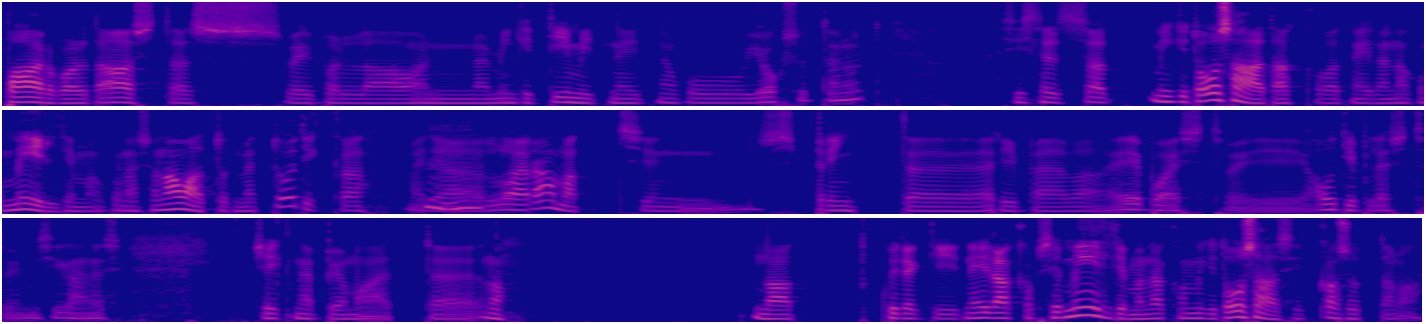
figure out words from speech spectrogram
paar korda aastas võib-olla on mingid tiimid neid nagu jooksutanud, siis need saad, mingid osad hakkavad neile nagu meeldima, kuna see on avatud metoodika, ma ei tea mm, -hmm. loe raamat siin, sprint äh, Äripäeva e-poest või Audiblest või mis iganes, Jake-Napi oma, et äh, noh, nad kuidagi, neile hakkab see meeldima, nad hakkavad mingeid osasid kasutama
